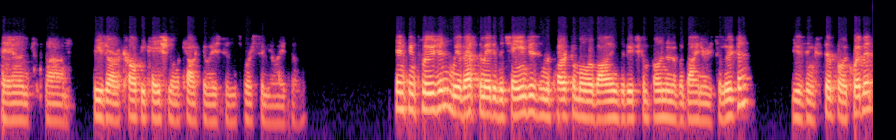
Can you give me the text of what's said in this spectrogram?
and um, these are computational calculations or simulate them. In conclusion, we have estimated the changes in the partial molar volumes of each component of a binary solution using simple equipment,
